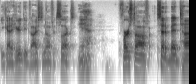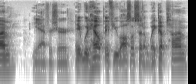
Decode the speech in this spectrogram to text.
you got to hear the advice to know if it sucks. Yeah. First off, set a bedtime. Yeah, for sure. It would help if you also set a wake up time.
